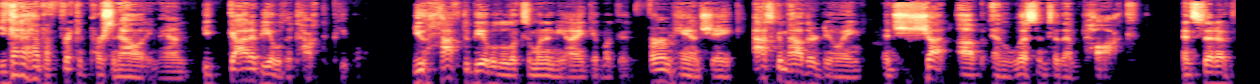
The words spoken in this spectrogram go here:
You got to have a freaking personality, man. You got to be able to talk to people. You have to be able to look someone in the eye and give them a good firm handshake, ask them how they're doing and shut up and listen to them talk instead of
